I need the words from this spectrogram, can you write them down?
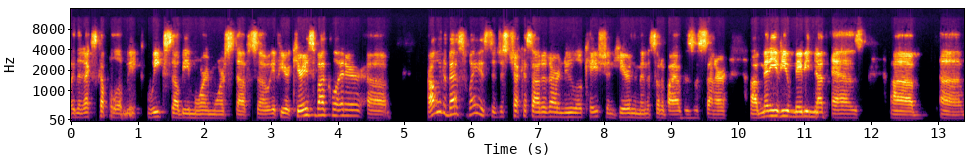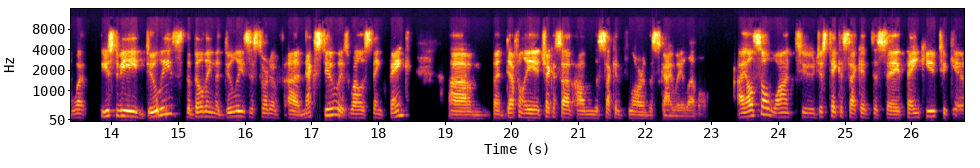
in the next couple of week, weeks, there'll be more and more stuff. So if you're curious about Collider, uh, probably the best way is to just check us out at our new location here in the Minnesota Biobusiness Center. Uh, many of you maybe not as uh, uh, what used to be Dooley's, the building that Dooley's is sort of uh, next to, as well as Think Bank. Um, but definitely check us out on the second floor of the Skyway level. I also want to just take a second to say thank you to Give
